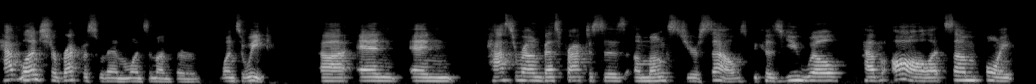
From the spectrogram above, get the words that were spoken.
have lunch or breakfast with them once a month or once a week. Uh, and and pass around best practices amongst yourselves because you will have all at some point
